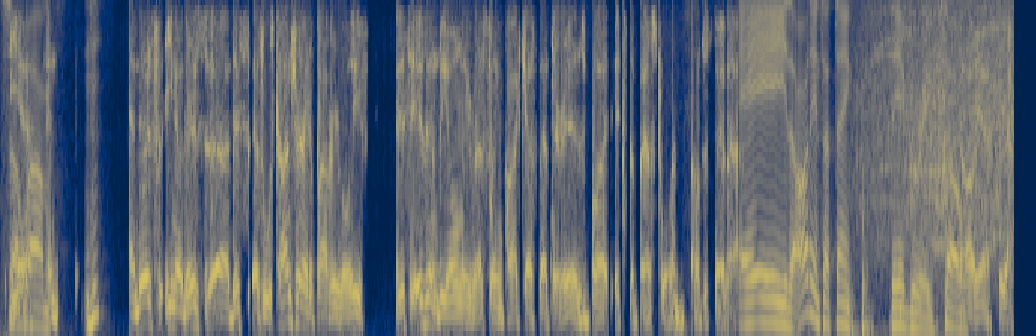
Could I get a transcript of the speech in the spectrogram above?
So, yeah, um, and, and there's you know there's uh, this as contrary to popular belief, this isn't the only wrestling podcast that there is, but it's the best one. I'll just say that. hey, the audience, I think they agree. So, Oh yeah, yeah.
